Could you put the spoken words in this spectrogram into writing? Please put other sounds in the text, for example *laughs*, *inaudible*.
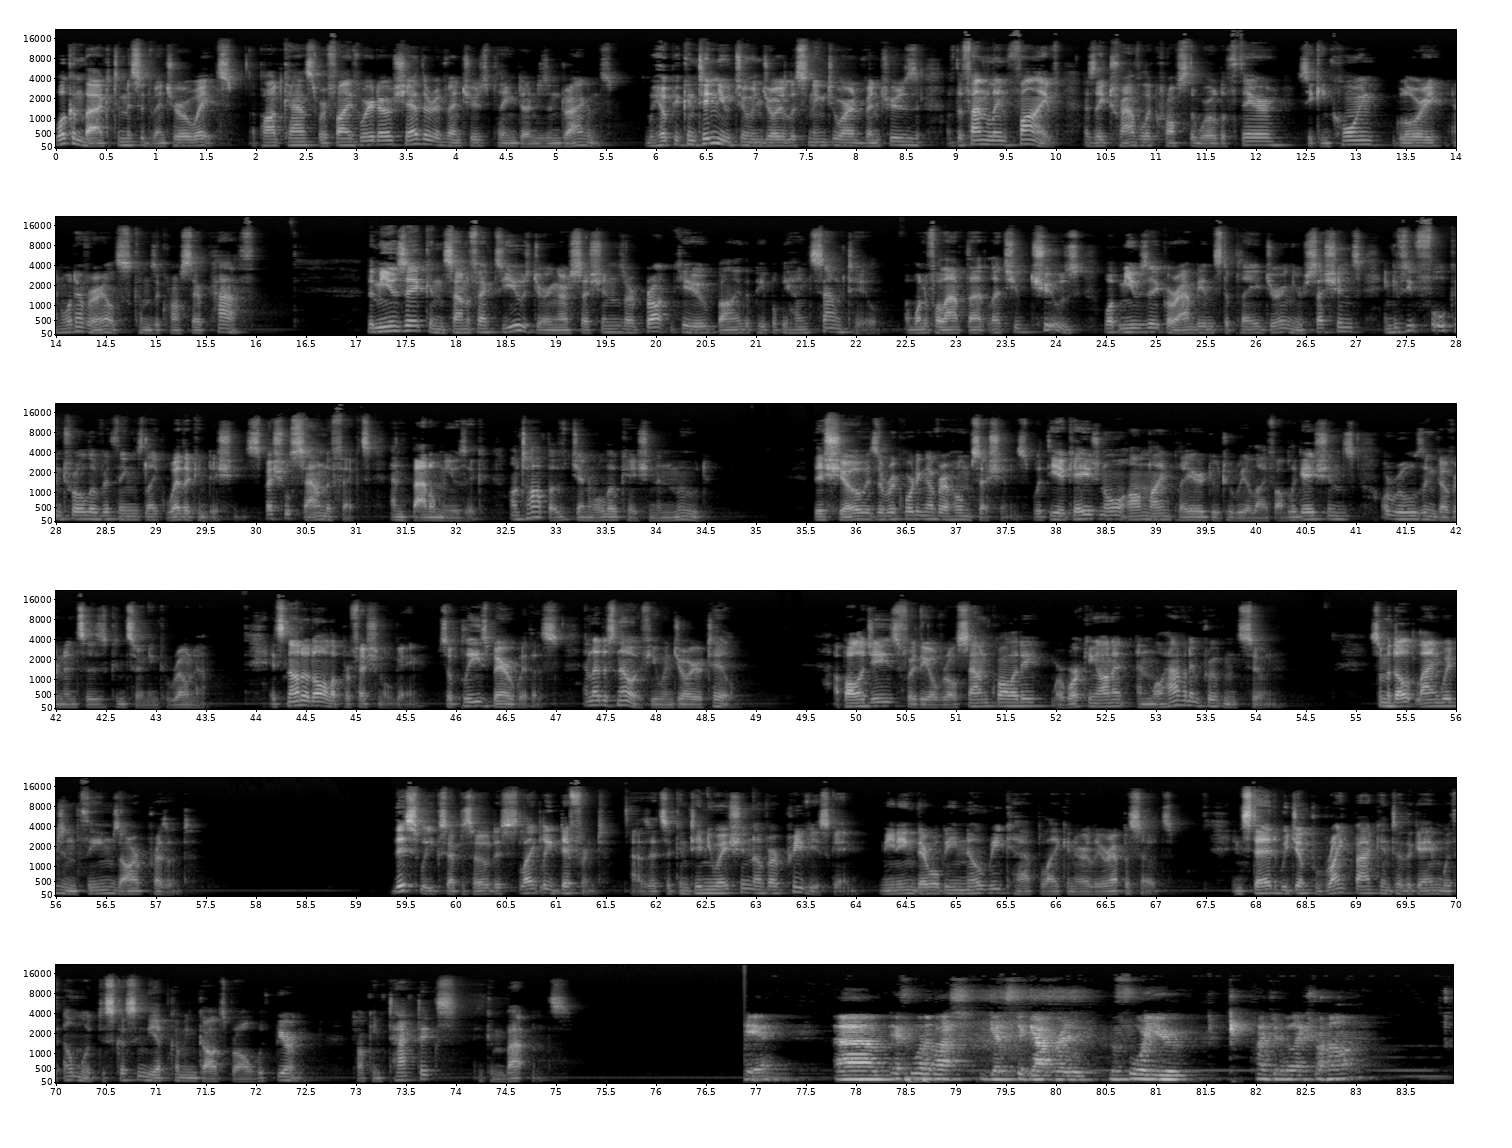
Welcome back to Misadventure Awaits, a podcast where five weirdos share their adventures playing Dungeons and Dragons. We hope you continue to enjoy listening to our adventures of the Fanlin Five as they travel across the world of Thayer, seeking coin, glory, and whatever else comes across their path. The music and sound effects used during our sessions are brought to you by the people behind Soundtail, a wonderful app that lets you choose what music or ambience to play during your sessions and gives you full control over things like weather conditions, special sound effects, and battle music, on top of general location and mood. This show is a recording of our home sessions, with the occasional online player due to real life obligations or rules and governances concerning Corona. It's not at all a professional game, so please bear with us and let us know if you enjoy our tale. Apologies for the overall sound quality, we're working on it and we'll have an improvement soon. Some adult language and themes are present. This week's episode is slightly different, as it's a continuation of our previous game, meaning there will be no recap like in earlier episodes. Instead, we jump right back into the game with Elmwood discussing the upcoming Gods Brawl with Björn, talking tactics and combatants. here. Um, if one of us gets to Gavrin before you punch him a little extra harm,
